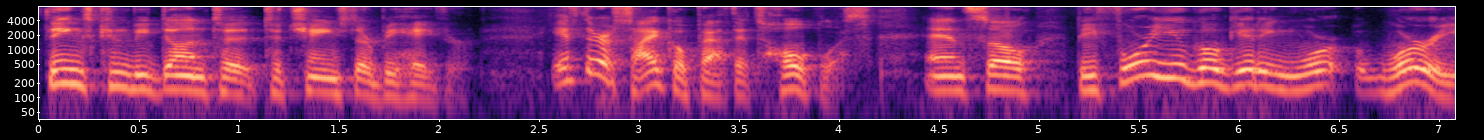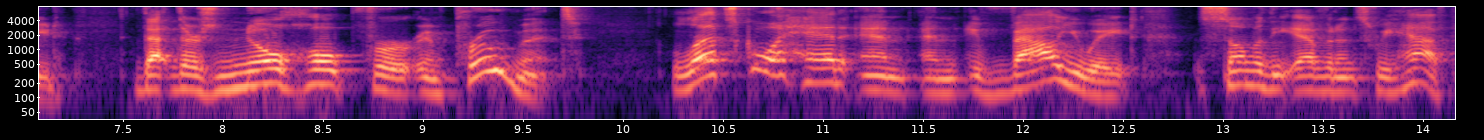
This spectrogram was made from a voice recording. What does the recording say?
things can be done to, to change their behavior. If they're a psychopath, it's hopeless. And so, before you go getting wor- worried that there's no hope for improvement, let's go ahead and, and evaluate some of the evidence we have.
